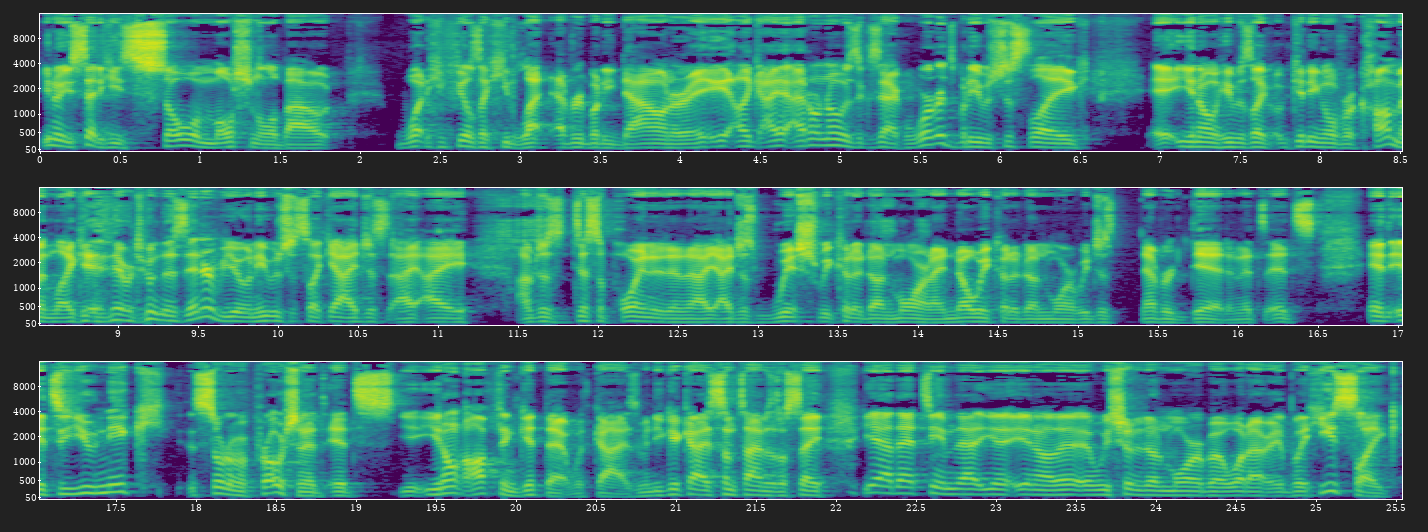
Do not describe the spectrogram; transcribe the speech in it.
you know you said he's so emotional about what he feels like he let everybody down or eh, like I, I don't know his exact words but he was just like Eh, you know he was like getting overcome and like they were doing this interview and he was just like yeah i just i, I i'm just disappointed and I, I just wish we could have done more and i know we could have done more. We just never did. And it's it's it, it's a unique sort of approach and it, it's you don't often get that with guys. I mean you get guys sometimes that'll say yeah that team that you know we should have done more but whatever. But he's like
